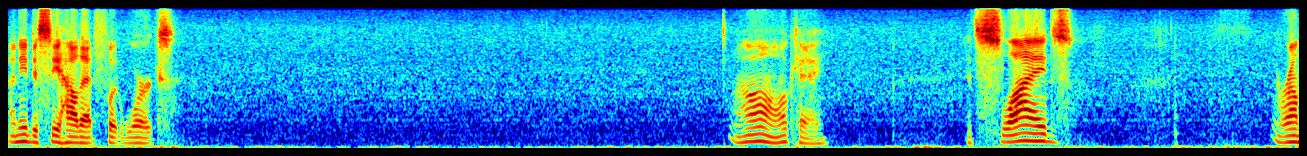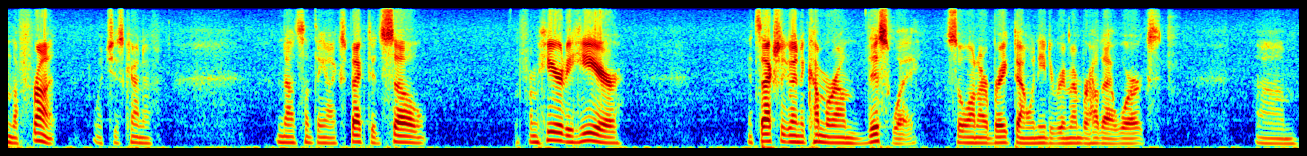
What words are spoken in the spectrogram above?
I need to see how that foot works. Oh, okay. It slides around the front, which is kind of not something I expected. So from here to here, it's actually going to come around this way. So on our breakdown, we need to remember how that works. Um,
